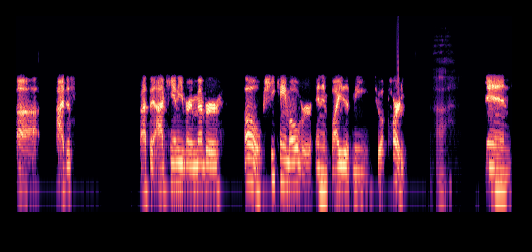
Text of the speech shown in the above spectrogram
uh, I just, I think I can't even remember. Oh, she came over and invited me to a party, Ah, and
